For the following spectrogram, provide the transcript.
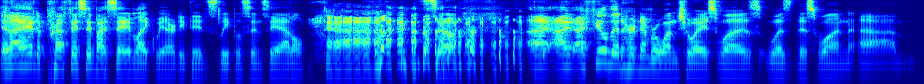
and I had to preface it by saying, like, we already did Sleepless in Seattle. so I, I I feel that her number one choice was was this one. Um,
